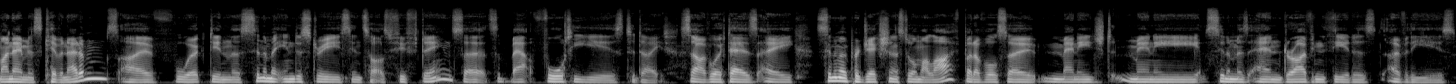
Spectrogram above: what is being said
My name is Kevin Adams. I've worked in the cinema industry since I was 15, so it's about 40 years to date. So I've worked as a cinema projectionist all my life, but I've also managed many cinemas and drive-in theatres over the years.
